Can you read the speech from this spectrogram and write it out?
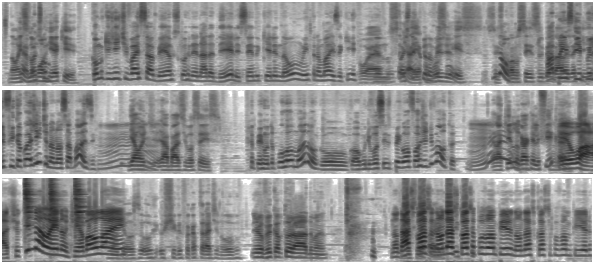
Senão a É, gente não mas como- morrer aqui. Como que a gente vai saber as coordenadas dele, sendo que ele não entra mais aqui? Ué, Eu não sei, Faz aí tempo é que eu não vejo ele. vocês. vocês Então, pra vocês A princípio daqui. ele fica com a gente na nossa base. Hum. E aonde é a base de vocês? Pergunta pro Romano, ou algum de vocês pegou a forja de volta. Hum, É naquele lugar que ele fica? Eu acho que não, hein? Não tinha baú lá, Meu hein? Deus, o, o Chico foi capturado de novo. Eu fui capturado, mano. Não dá as costas, não dá as costas pro vampiro, não dá as costas pro vampiro.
